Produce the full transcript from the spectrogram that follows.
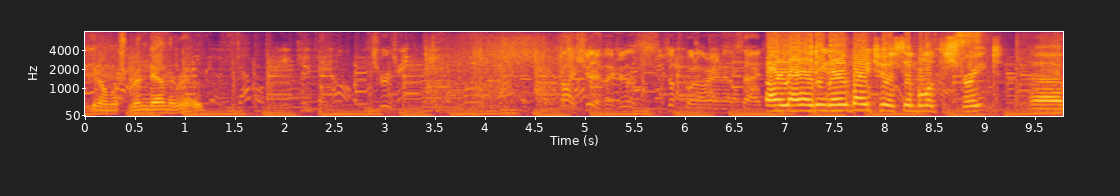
You could almost run down the road. True. Probably should have. There's some stuff going on right outside. All right, I need everybody to assemble at the street, uh,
